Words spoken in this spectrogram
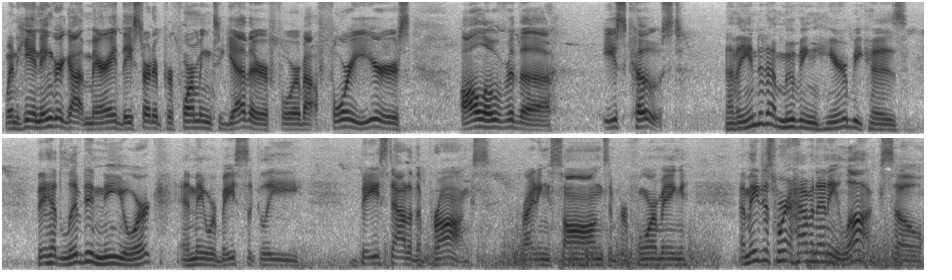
when he and Ingrid got married, they started performing together for about four years all over the East Coast. Now they ended up moving here because they had lived in New York and they were basically based out of the Bronx, writing songs and performing, and they just weren't having any luck. So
